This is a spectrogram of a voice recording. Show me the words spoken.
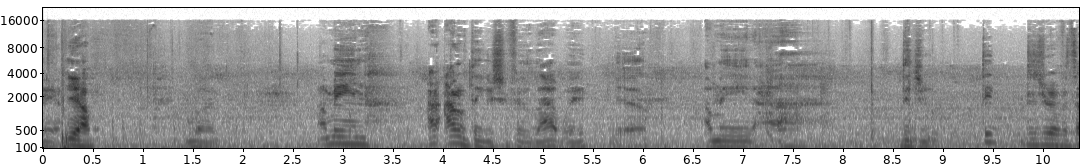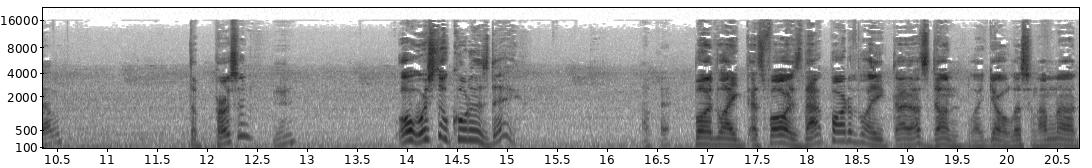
Yeah, Yeah, but I mean, I, I don't think you should feel that way. yeah. I mean, uh, did you did did you ever tell him? The person? Hmm? Oh, we're still cool to this day. Okay. But like, as far as that part of like that, that's done. Like, yo, listen, I'm not.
